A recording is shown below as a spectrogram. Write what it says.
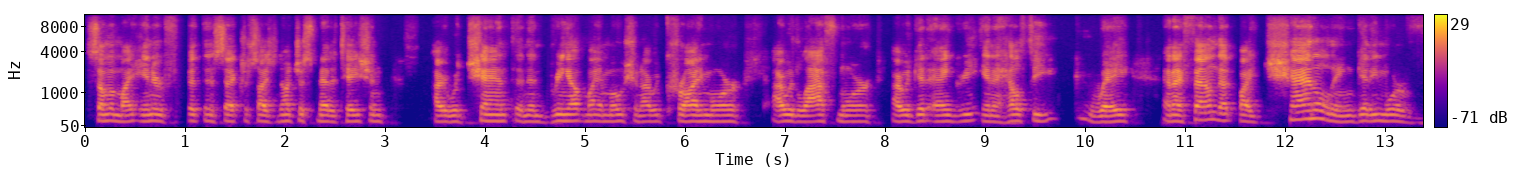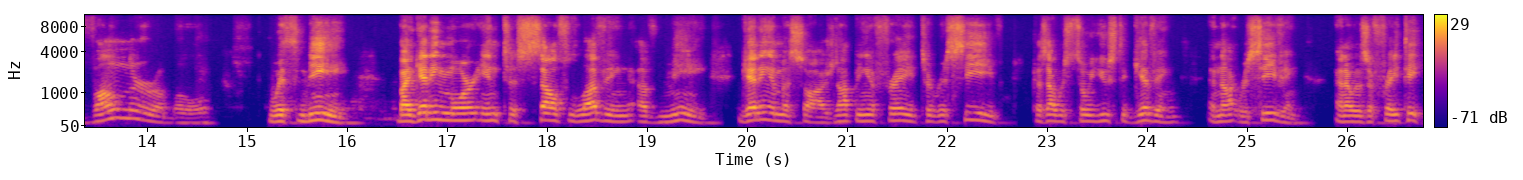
some of my inner fitness exercise, not just meditation, I would chant and then bring out my emotion. I would cry more. I would laugh more. I would get angry in a healthy way. And I found that by channeling, getting more vulnerable with me, by getting more into self loving of me, getting a massage, not being afraid to receive, because I was so used to giving and not receiving. And I was afraid to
